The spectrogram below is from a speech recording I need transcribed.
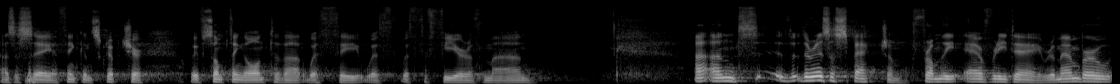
As I say, I think in Scripture we have something onto that with the, with, with the fear of man. And there is a spectrum from the everyday. Remember,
